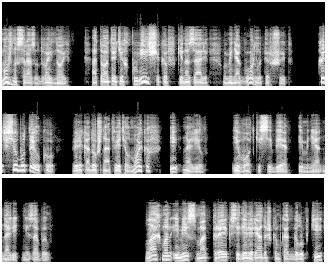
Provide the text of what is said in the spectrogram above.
Можно сразу двойной? А то от этих курильщиков в кинозале у меня горло першит. — Хоть всю бутылку, — великодушно ответил Мойков и налил. И водки себе и мне налить не забыл. Лахман и мисс МакКрейг сидели рядышком, как голубки,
